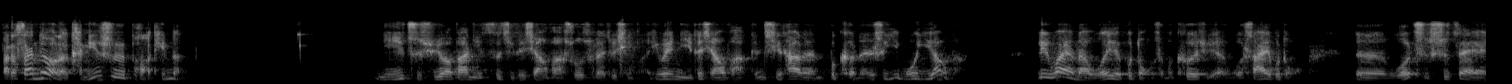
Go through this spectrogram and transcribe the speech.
把它删掉了，肯定是不好听的。你只需要把你自己的想法说出来就行了，因为你的想法跟其他人不可能是一模一样的。另外呢，我也不懂什么科学，我啥也不懂。呃，我只是在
